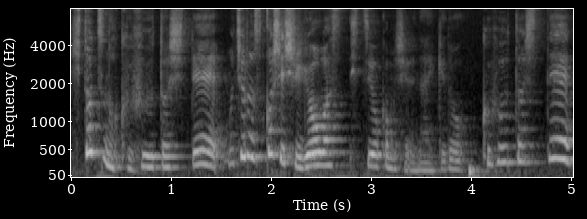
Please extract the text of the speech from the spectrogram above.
一つの工夫としてもちろん少し修行は必要かもしれないけど工夫として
